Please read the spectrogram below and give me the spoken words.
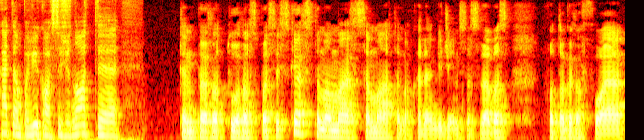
ką ten pavyko sužinoti? Temperatūros pasiskirstimą Marse matome, kadangi Jamesas Webas fotografuoja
